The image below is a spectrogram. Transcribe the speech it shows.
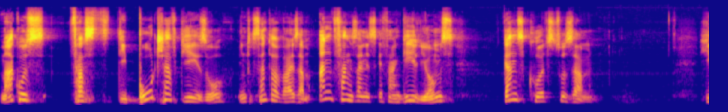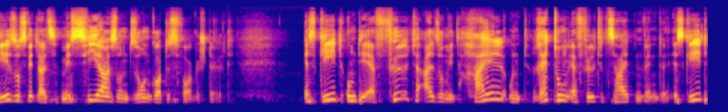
Markus fasst die Botschaft Jesu interessanterweise am Anfang seines Evangeliums ganz kurz zusammen. Jesus wird als Messias und Sohn Gottes vorgestellt. Es geht um die erfüllte, also mit Heil und Rettung erfüllte Zeitenwende. Es geht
